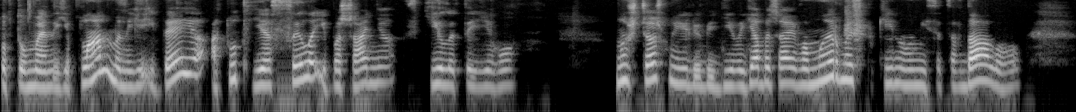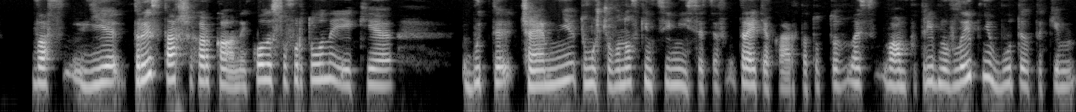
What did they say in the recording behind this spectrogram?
Тобто, в мене є план, в мене є ідея, а тут є сила і бажання втілити його. Ну що ж, мої любі діви, я бажаю вам мирного і спокійного місяця, вдалого. У вас є три старших аркани, колесо фортуни, яке будьте чемні, тому що воно в кінці місяця, третя карта. Тобто весь вам потрібно в липні бути таким,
